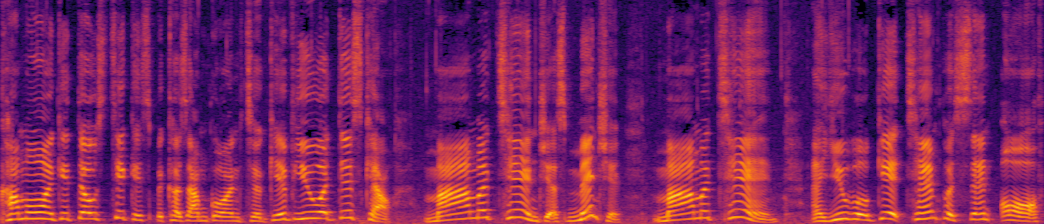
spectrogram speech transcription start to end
come on, get those tickets because I'm going to give you a discount. Mama 10 just mentioned Mama 10 and you will get 10% off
